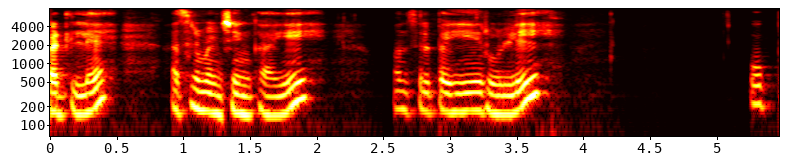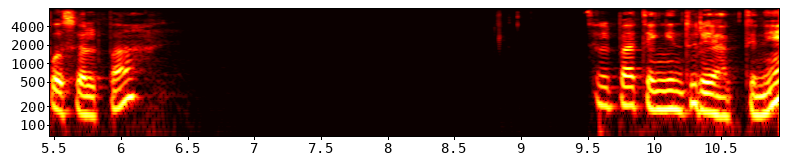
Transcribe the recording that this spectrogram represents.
ಕಡಲೆ, ಹಸಿರು ಮೆಣಸಿನ್ಕಾಯಿ, ಒಂದು ಸ್ವಲ್ಪ ಈರುಳ್ಳಿ, ಉಪ್ಪು ಸ್ವಲ್ಪ ಸ್ವಲ್ಪ ತೆಂಗಿನ ತುರಿ ಹಾಕ್ತೀನಿ.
